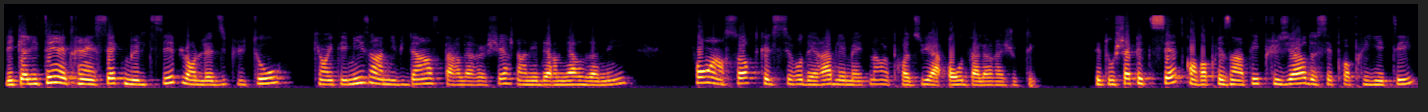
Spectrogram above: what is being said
Les qualités intrinsèques multiples, on l'a dit plus tôt, qui ont été mises en évidence par la recherche dans les dernières années, font en sorte que le sirop d'érable est maintenant un produit à haute valeur ajoutée. C'est au chapitre 7 qu'on va présenter plusieurs de ses propriétés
